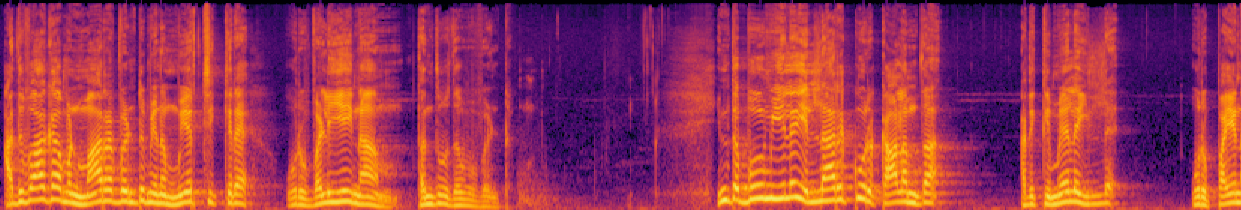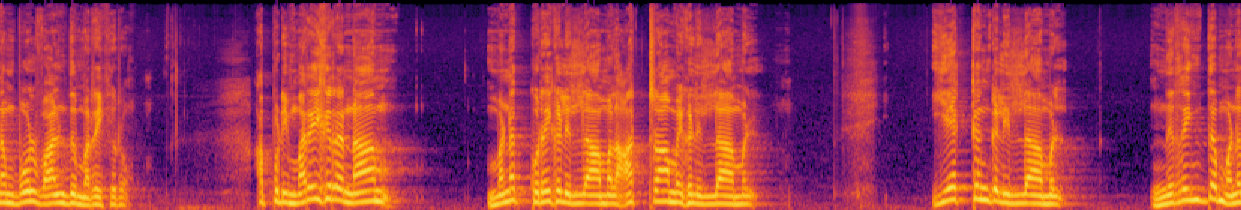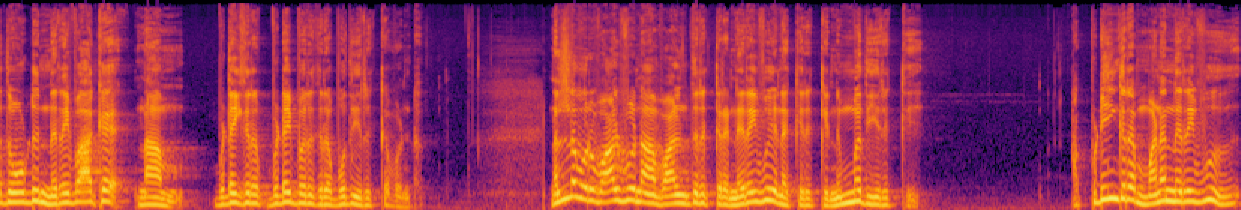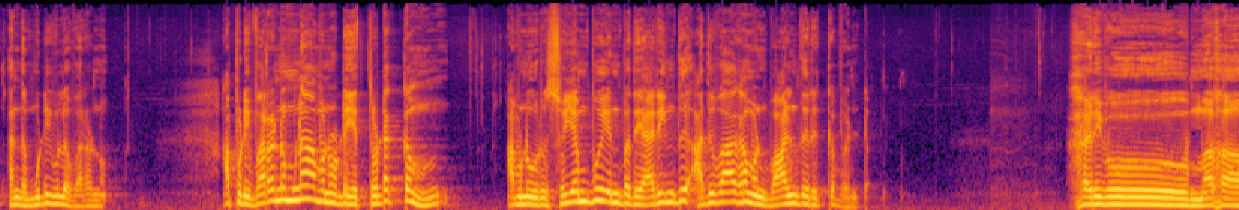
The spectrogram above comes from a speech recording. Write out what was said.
அதுவாக அவன் மாற வேண்டும் என முயற்சிக்கிற ஒரு வழியை நாம் தந்து உதவ வேண்டும். இந்த பூமியில் எல்லாருக்கும் ஒரு காலம்தான். அதுக்கு மேலே இல்லை. ஒரு பயணம் போல் வாழ்ந்து மறைகிறோம். அப்படி மறைகிற நாம் மனக்குறைகள் இல்லாமல் ஆற்றாமைகள் இல்லாமல் ஏக்கங்கள் இல்லாமல் நிறைந்த மனதோடு நிறைவாக நாம் விடைகிற விடைபெறுகிற போது இருக்க வேண்டும். நல்ல ஒரு வாழ்வு நான் வாழ்ந்திருக்கிற நிறைவு எனக்கு இருக்குது நிம்மதி இருக்குது அப்படிங்கிற மனநிறைவு அந்த முடிவில் வரணும். அப்படி வரணும்னா அவனுடைய தொடக்கம் அவன் ஒரு சுயம்பு என்பதை அறிந்து அதுவாக அவன் வாழ்ந்திருக்க வேண்டும். ஹரிவோ மகா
